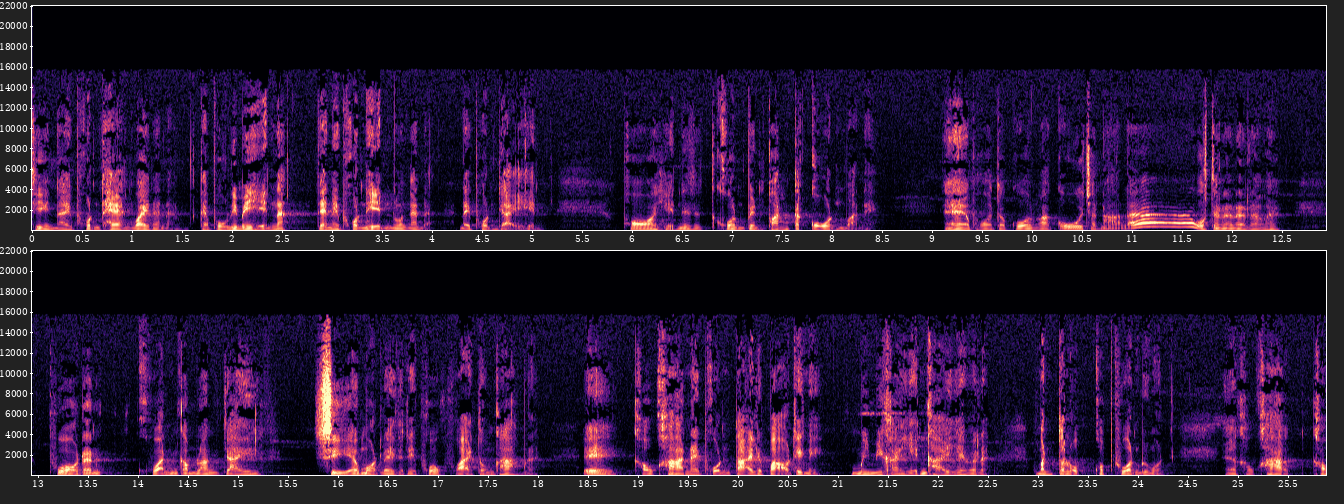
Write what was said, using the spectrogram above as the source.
ที่นายพลแทงไว้นั่นนะแต่พวกนี้ไม่เห็นนะแต่ในพลเห็นว่างั้นอะในพลใหญ่เห็น พอเห็นนี่คนเป็นพันตะโกนว่เนี่ย พอตะโกนว่ากูชนะแล้วตอนนั้นนะพวกนั้นขวัญกำลังใจเสียหมดเลยแต่พวกฝ่ายตรงข้ามนะเอ๊เขาฆ่านายพลตายหรือเปล่าทีนี่ไม่มีใครเห็นใครใช่ไหมล่ะมันตลบครบทวนไปหมดเขาฆ่าเขา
